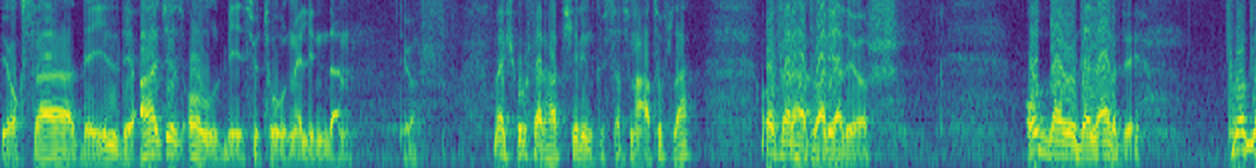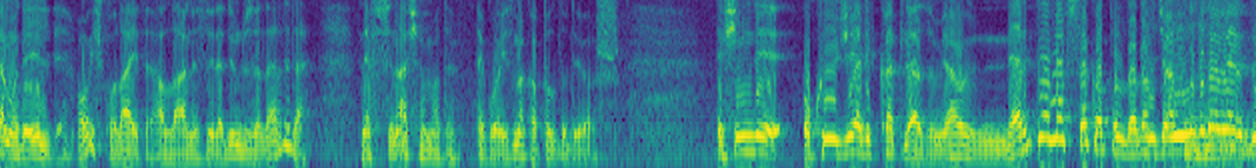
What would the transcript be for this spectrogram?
Yoksa değildi aciz ol bir sütun elinden diyor. Meşhur Ferhat Şirin kıssasına atıfla o Ferhat var ya diyor. O dağı delerdi. Problem o değildi. O iş kolaydı. Allah'ın izniyle dümdüz ederdi de nefsini aşamadı. Egoizme kapıldı diyor. E şimdi okuyucuya dikkat lazım ya. Nerede nefse kapıldı adam canını hmm. bile verdi.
